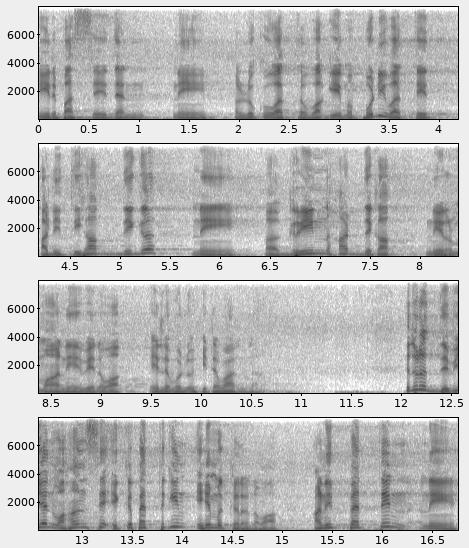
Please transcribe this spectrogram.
ඊට පස්සේ දැන් මේ ලොකුවත් වගේම පොඩිවත්තෙත් අඩි 30ක් දිග මේ ග්‍රීන් හට් දෙකක් නිර්මාණය වෙනවා එළවලු හිටවන්න. එතුට දෙවියන් වහන්සේ එක පැත්තකින් එහෙම කරනවා. අනිත් පැත්තෙන් නේ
